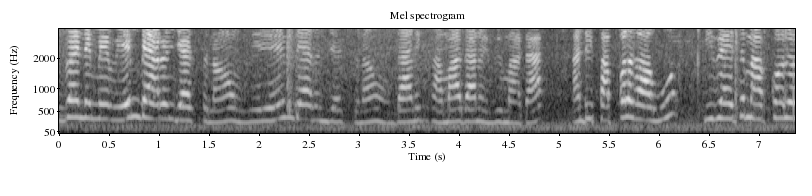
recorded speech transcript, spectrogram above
ఇవ్వండి మేము ఏం బేరం చేస్తున్నాం? మీరు ఏం బేరం చేస్తున్నాం? దానికి సమాధానం ఇవి మాట అంటే ఈ పప్పలు కావు. ఇవి అయితే మా అక్కలు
